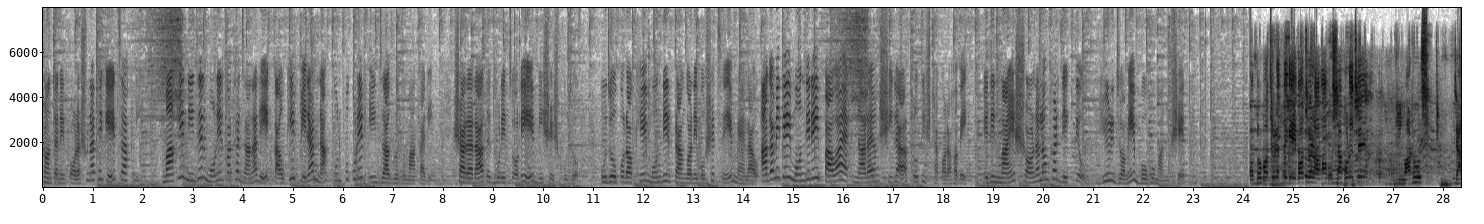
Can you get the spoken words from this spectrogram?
সন্তানের পড়াশোনা থেকে চাকরি। মাকে নিজের মনের কথা জানালে কাউকে ফেরান না কুলপুকুরের এই জাগ্রত মা কালী। সারা রাত ধরে চলে বিশেষ পুজো। পুজো উপলক্ষে মন্দির প্রাঙ্গণে বসেছে মেলাও। আগামীতেই মন্দিরেই পাওয়া এক নারায়ণ শিলা প্রতিষ্ঠা করা হবে। এদিন মায়ের স্বর্ণালঙ্কার দেখতেও ভিড় জমে বহু মানুষের। গত বছরের থেকে এবছর অমাবস্যা পড়েছে। মানুষ যা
